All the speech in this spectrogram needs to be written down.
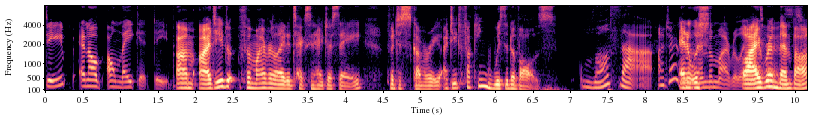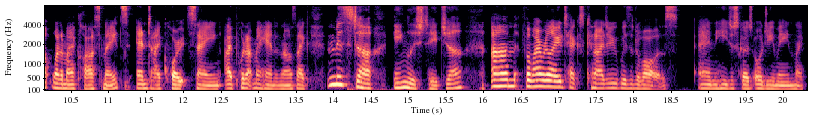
deep and I'll I'll make it deep. um, I did for my related text in HSC for Discovery. I did fucking Wizard of Oz. Love that. I don't and it remember was my related I remember one of my classmates and I quote saying I put up my hand and I was like Mr. English teacher um for my related text can I do Wizard of Oz? And he just goes oh do you mean like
